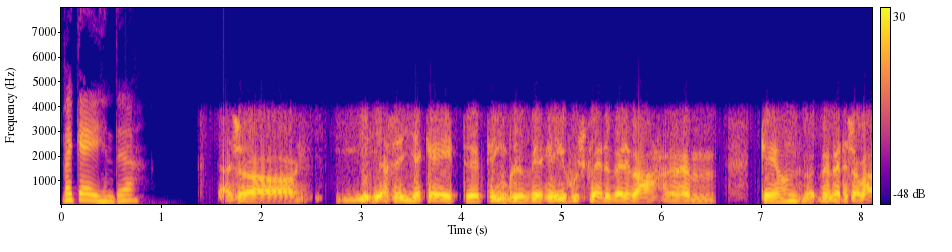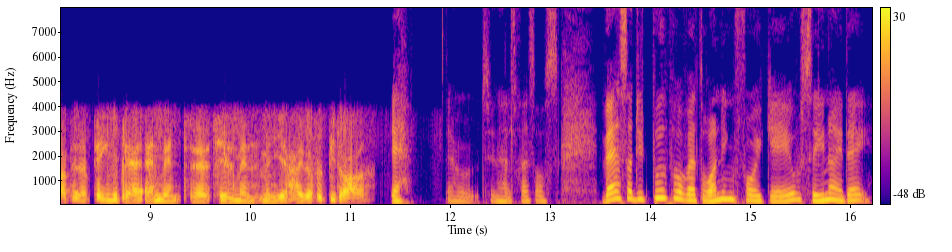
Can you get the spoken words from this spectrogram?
Hvad gav I hende der? Altså, jeg, altså, jeg gav et øh, pengebeløb. Jeg kan ikke huske, hvad det, hvad det var, øhm, gaven, hvad, hvad det så var, at pengene blev anvendt øh, til, men, men jeg har i hvert fald bidraget. Ja, det er jo til en 50 års. Hvad er så dit bud på, hvad dronningen får i gave senere i dag?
